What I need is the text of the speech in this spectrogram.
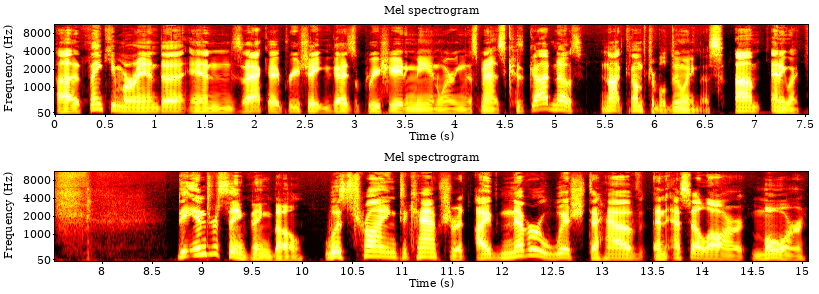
Uh, thank you, Miranda and Zach. I appreciate you guys appreciating me and wearing this mask because God knows, not comfortable doing this. Um, anyway, the interesting thing though was trying to capture it. I've never wished to have an SLR more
